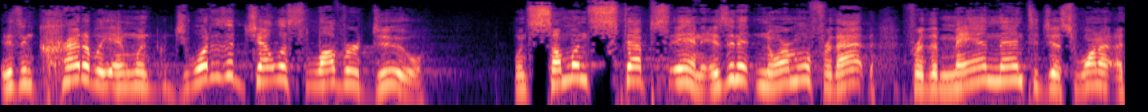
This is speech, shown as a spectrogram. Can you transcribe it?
It is incredibly, and when, what does a jealous lover do? When someone steps in, isn't it normal for that, for the man then to just want to uh,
